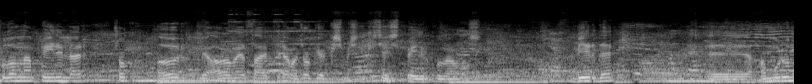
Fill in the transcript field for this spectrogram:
kullanılan peynirler çok ağır bir aromaya sahiptir ama çok yakışmış. iki çeşit peynir kullanılmış. Bir de e, hamurun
